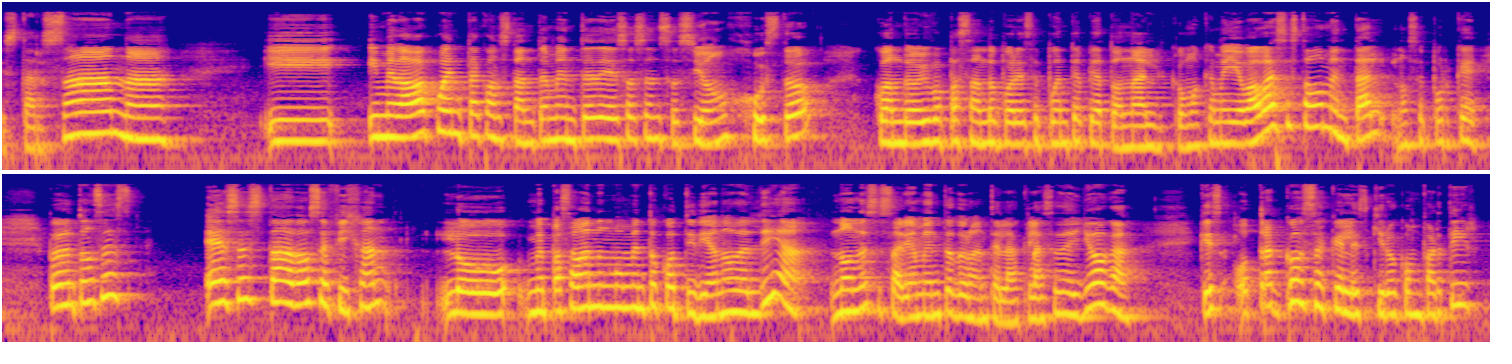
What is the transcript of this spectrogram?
estar sana. Y, y me daba cuenta constantemente de esa sensación justo cuando iba pasando por ese puente peatonal, como que me llevaba a ese estado mental, no sé por qué. Pero entonces ese estado, se fijan, lo, me pasaba en un momento cotidiano del día, no necesariamente durante la clase de yoga, que es otra cosa que les quiero compartir,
